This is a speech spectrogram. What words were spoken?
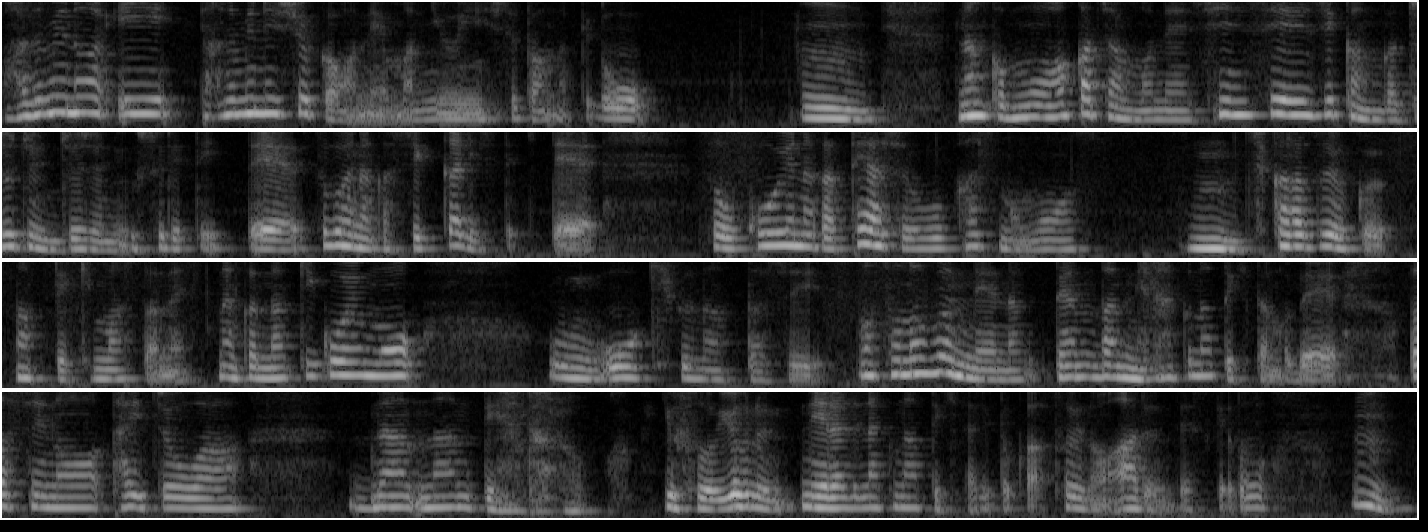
初めのい初めの1週間はね、まあ、入院してたんだけどうん。なんかもう赤ちゃんもね新生時間が徐々に徐々に薄れていってすごいなんかしっかりしてきてそうこういうなんか手足を動かすのも、うん、力強くなってきましたね。なんか泣き声も、うん、大きくなったし、まあ、その分ねなだんだん寝なくなってきたので私の体調はななんて言うんだろう。予想夜寝られなくなってきたりとかそういうのはあるんですけどうん、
